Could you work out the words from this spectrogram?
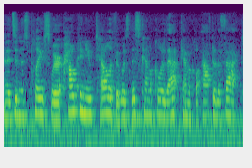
And it's in this place where how can you tell if it was this chemical or that chemical after the fact?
